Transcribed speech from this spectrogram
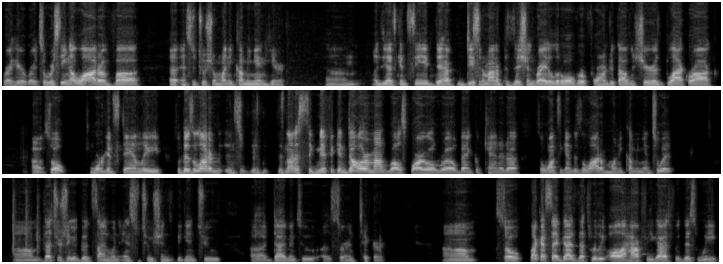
right here, right? So we're seeing a lot of uh, uh, institutional money coming in here. Um, as you guys can see, they have a decent amount of positions, right? A little over 400,000 shares, BlackRock. Uh, so Morgan Stanley. So there's a lot of, there's not a significant dollar amount, Wells Fargo, Royal Bank of Canada. So once again, there's a lot of money coming into it. Um, that's usually a good sign when institutions begin to uh, dive into a certain ticker. Um, so like I said, guys, that's really all I have for you guys for this week.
